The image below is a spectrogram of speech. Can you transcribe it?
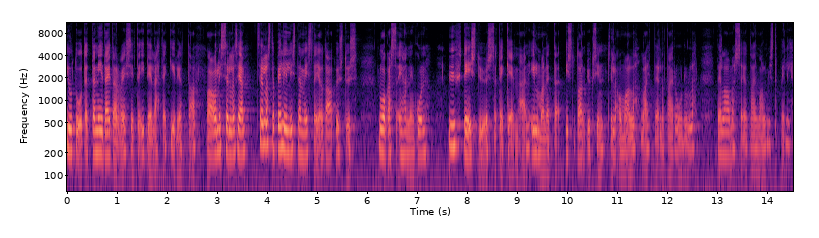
jutut, että niitä ei tarvitse sitten itse lähteä kirjoittaa, vaan olisi sellaisia, sellaista pelillistämistä, jota pystyisi luokassa ihan niin kuin yhteistyössä tekemään ilman, että istutaan yksin sillä omalla laitteella tai ruudulla pelaamassa jotain valmista peliä.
